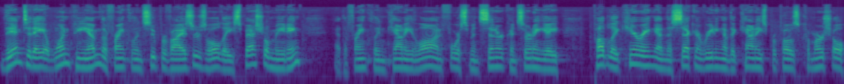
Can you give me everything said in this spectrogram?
Then today at 1 p.m. the Franklin supervisors hold a special meeting at the Franklin County Law Enforcement Center concerning a public hearing and the second reading of the county's proposed commercial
